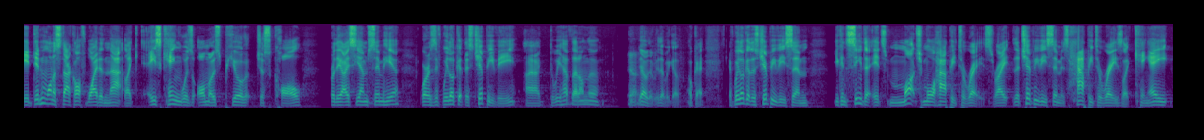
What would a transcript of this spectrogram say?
it didn't want to stack off wider than that. Like ace king was almost pure just call for the ICM sim here. Whereas if we look at this chip EV, uh, do we have that on the? Yeah. there, we- there we go. Okay. If we look at this chip EV sim, you can see that it's much more happy to raise, right? The chip EV sim is happy to raise like king eight.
